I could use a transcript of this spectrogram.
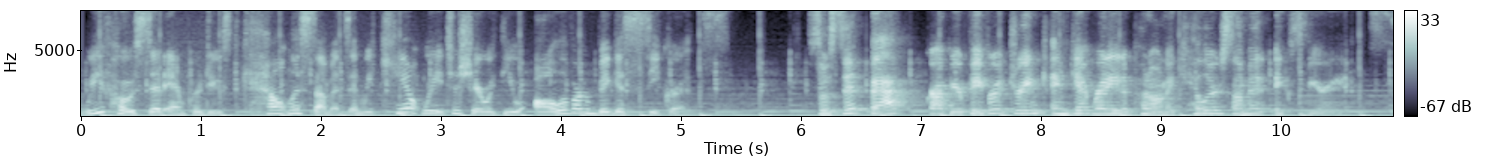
We've hosted and produced countless summits, and we can't wait to share with you all of our biggest secrets. So sit back, grab your favorite drink, and get ready to put on a killer summit experience.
